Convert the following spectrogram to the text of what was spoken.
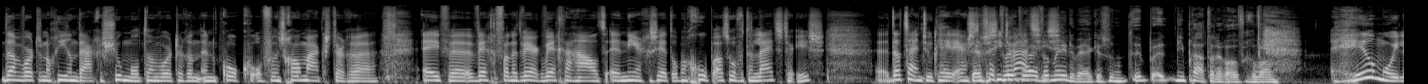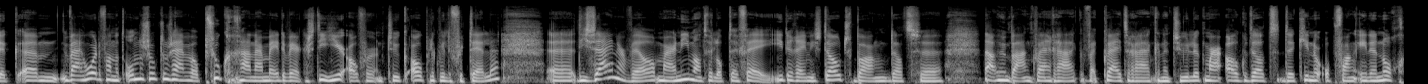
dan wordt er nog hier en daar gesjoemeld. Dan wordt er een, een kok of een schoonmaakster uh, even weg van het werk weggehaald... en neergezet op een groep alsof het een leidster is. Uh, dat zijn natuurlijk heel ernstige situaties. Wij van medewerkers, want die praten daarover gewoon heel moeilijk. Um, wij hoorden van het onderzoek. Toen zijn we op zoek gegaan naar medewerkers... die hierover natuurlijk openlijk willen vertellen. Uh, die zijn er wel, maar niemand wil op tv. Iedereen is doodsbang dat ze nou, hun baan kwijtraken, kwijtraken natuurlijk. Maar ook dat de kinderopvang in een nog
